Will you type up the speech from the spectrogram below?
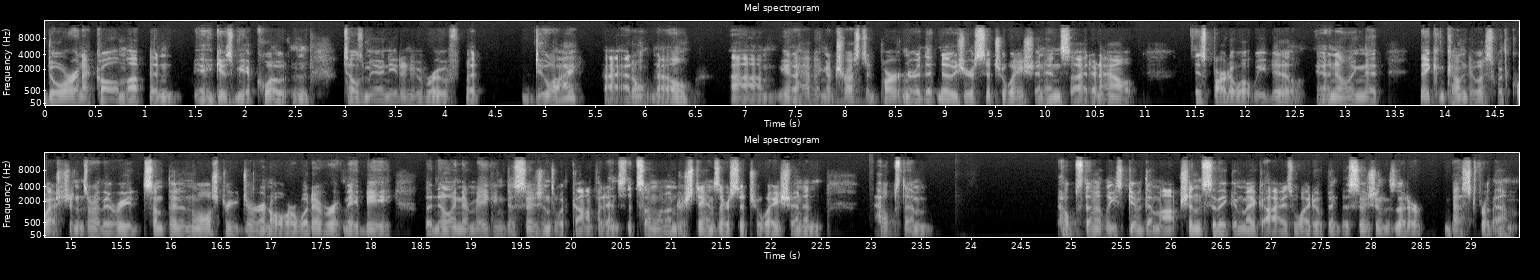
door, and I call him up, and you know, he gives me a quote and tells me I need a new roof. But do I? I, I don't know. Um, you know, having a trusted partner that knows your situation inside and out is part of what we do. You know, knowing that they can come to us with questions or they read something in the Wall Street Journal or whatever it may be, but knowing they're making decisions with confidence that someone understands their situation and helps them helps them at least give them options so they can make eyes wide open decisions that are best for them.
